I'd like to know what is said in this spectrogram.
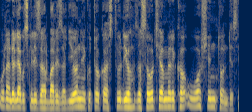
Unaendelea kusikiliza habari za jioni kutoka studio za Sauti ya Amerika, Washington DC.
